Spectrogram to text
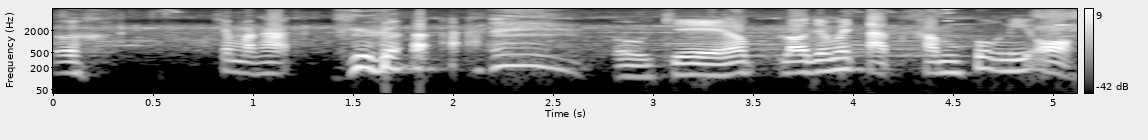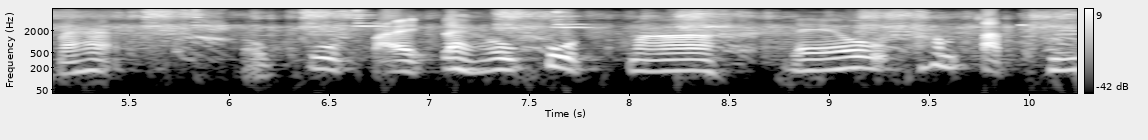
เออช่างมันฮะโอเคครับ เราจะไม่ตัดคำพวกนี้ออกนะฮะ เราพูดไปแล้วพูดมา แล้วห้ามตัดทิ้ง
